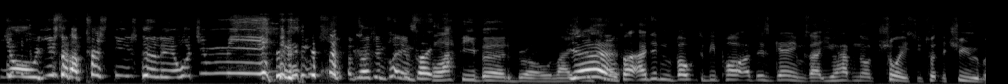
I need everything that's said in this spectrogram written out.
Yo, you said I prestige earlier. What do you mean? Imagine playing like- Flappy Bird, bro. Like, yeah, it's like, I didn't vote to be part of this game. It's like, you have no choice. You took the tube.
